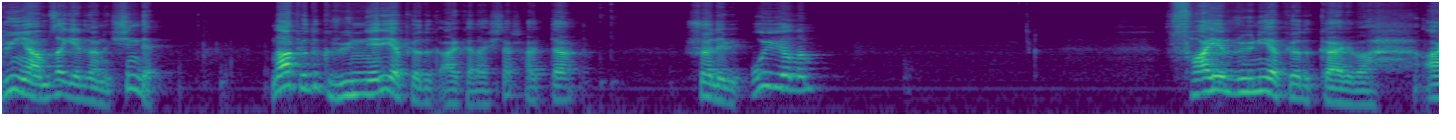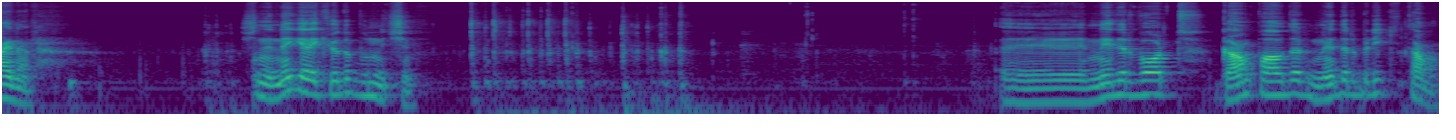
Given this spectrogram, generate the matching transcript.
Dünyamıza geri döndük. Şimdi ne yapıyorduk? Rünleri yapıyorduk arkadaşlar. Hatta şöyle bir uyuyalım. Fire rünü yapıyorduk galiba. Aynen. Şimdi ne gerekiyordu bunun için? Ee, Nether Wart, Gunpowder, Nether Brick tamam.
